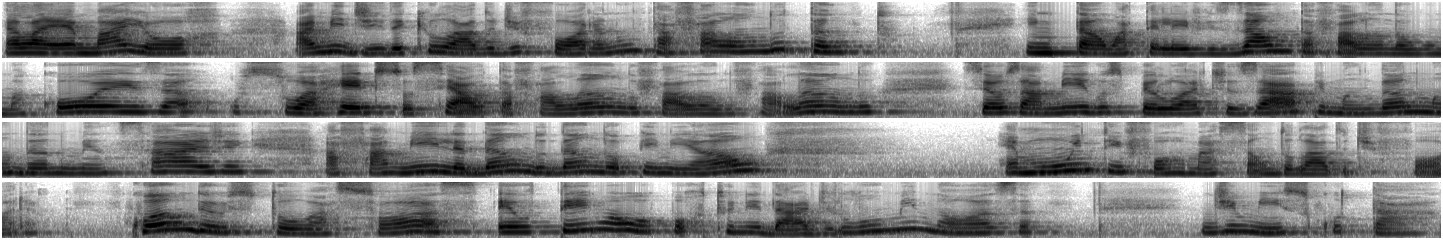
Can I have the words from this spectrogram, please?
ela é maior à medida que o lado de fora não está falando tanto. Então, a televisão está falando alguma coisa, sua rede social está falando, falando, falando, seus amigos pelo WhatsApp mandando, mandando mensagem, a família dando, dando opinião. É muita informação do lado de fora. Quando eu estou a sós, eu tenho a oportunidade luminosa de me escutar,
